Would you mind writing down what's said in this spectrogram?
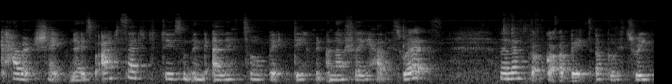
carrot shaped nose but I decided to do something a little bit different and I'll show you how this works. Then I've got, got a bit of glittery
